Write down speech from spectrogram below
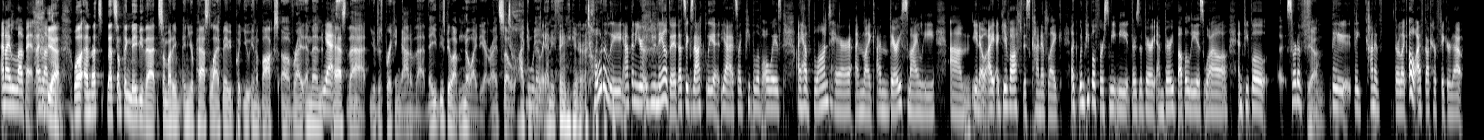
and I love it. I love it. yeah. Well, and that's that's something maybe that somebody in your past life maybe put you in a box of, right? And then yes. past that, you're just breaking out of that. They these people have no idea, right? So totally. I can be anything here. totally, Anthony, you you nailed it. That's exactly it. Yeah, it's like people have always. I have blonde hair. I'm like I'm very smiley. Um, you know, I, I give off this kind of like like when people first meet me, there's a very I'm very bubbly as well, and people uh, sort of yeah. they they kind of they're like, oh, I've got her figured out.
